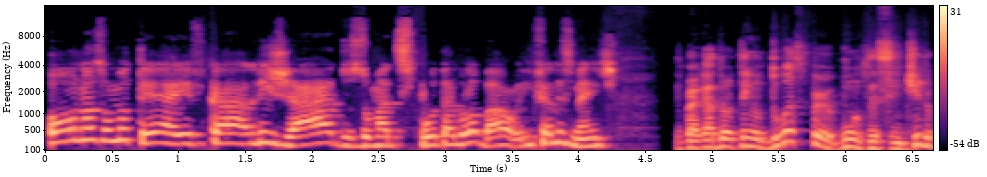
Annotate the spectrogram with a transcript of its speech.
ou nós vamos ter aí ficar lijados de uma disputa global, infelizmente. Embargador, tenho duas perguntas nesse sentido,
